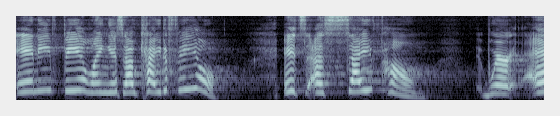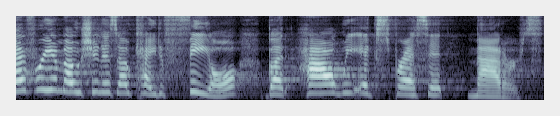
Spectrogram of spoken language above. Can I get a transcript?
any feeling is okay to feel. It's a safe home where every emotion is okay to feel, but how we express it matters.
